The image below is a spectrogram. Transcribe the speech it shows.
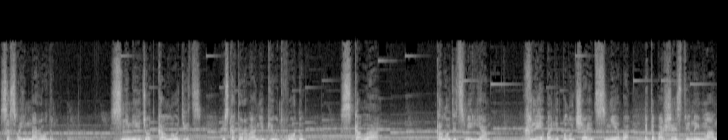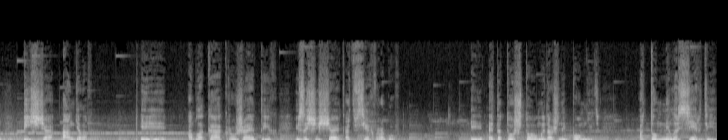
со своим народом. С ними идет колодец, из которого они пьют воду – скала, колодец Мирьям, хлеба они получают с неба, это божественный ман, пища ангелов. И облака окружают их и защищают от всех врагов. И это то, что мы должны помнить о том милосердии,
